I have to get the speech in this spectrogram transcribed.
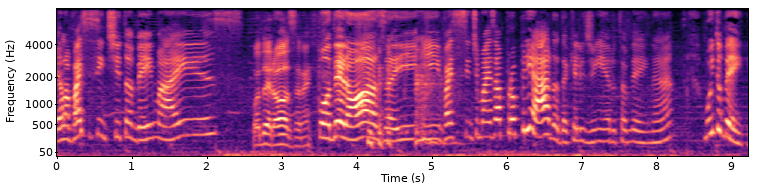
ela vai se sentir também mais Poderosa, né? Poderosa e, e vai se sentir mais apropriada daquele dinheiro também, né? Muito bem.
